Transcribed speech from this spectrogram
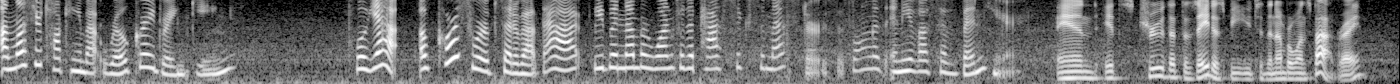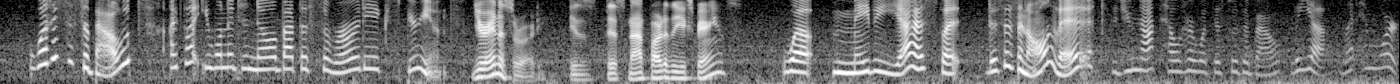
Unless you're talking about road grade ranking. Well, yeah, of course we're upset about that. We've been number one for the past six semesters, as long as any of us have been here. And it's true that the Zetas beat you to the number one spot, right? What is this about? I thought you wanted to know about the sorority experience. You're in a sorority. Is this not part of the experience? Well, maybe yes, but this isn't all of it. Did you not tell her what this was about? Leah, let him work.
